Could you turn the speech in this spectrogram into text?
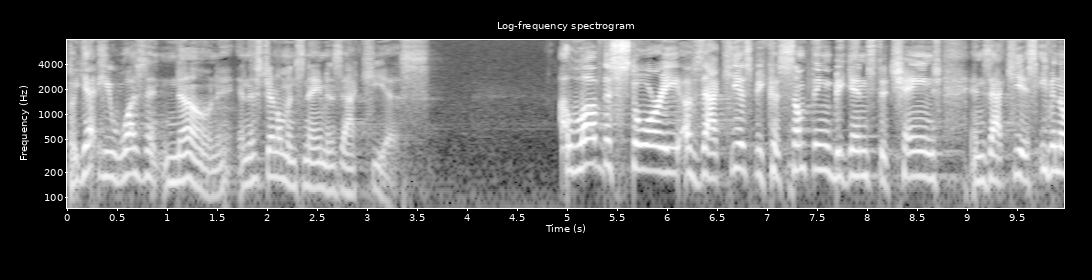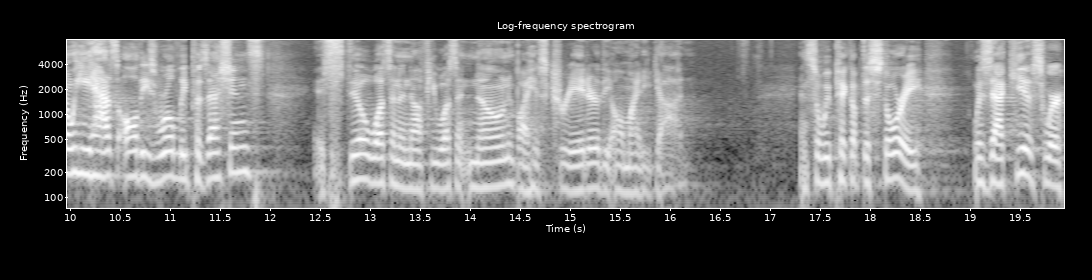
but yet he wasn't known. And this gentleman's name is Zacchaeus. I love the story of Zacchaeus because something begins to change in Zacchaeus. Even though he has all these worldly possessions, it still wasn't enough. He wasn't known by his creator, the Almighty God. And so we pick up the story with Zacchaeus where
